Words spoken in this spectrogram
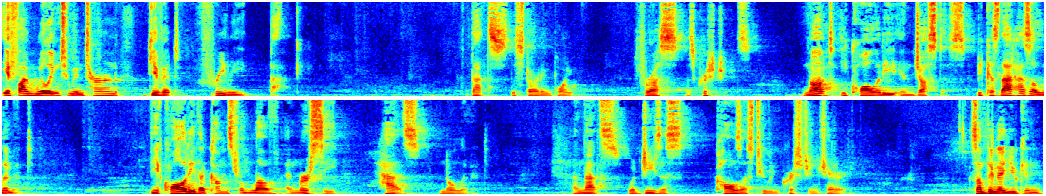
if I'm willing to, in turn, give it freely. That's the starting point for us as Christians not equality in justice, because that has a limit. The equality that comes from love and mercy has no limit. And that's what Jesus calls us to in Christian charity. Something that you can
